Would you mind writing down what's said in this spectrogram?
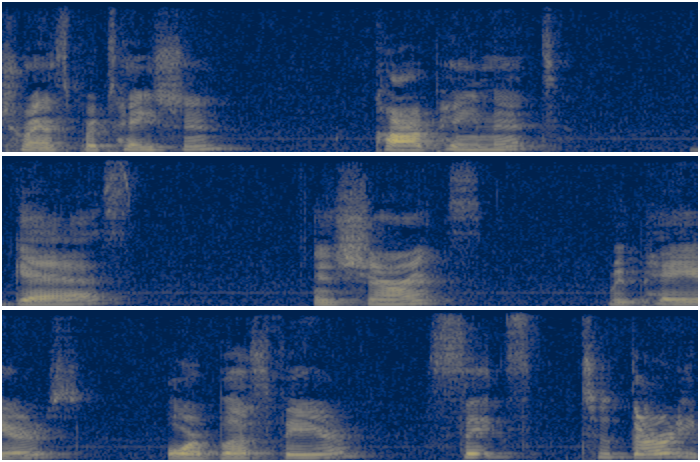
transportation, car payment, gas, insurance, repairs, or bus fare, 6 to 30%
